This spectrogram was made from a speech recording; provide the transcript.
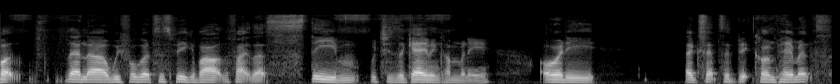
But then uh, we forgot to speak about the fact that Steam, which is a gaming company, already accepted Bitcoin payments.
